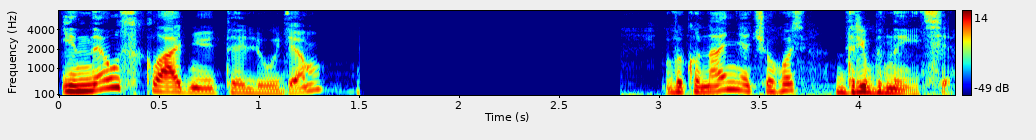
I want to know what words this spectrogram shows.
І не ускладнюйте людям виконання чогось дрібниці.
